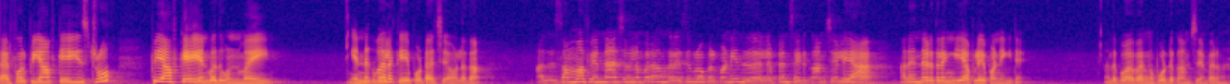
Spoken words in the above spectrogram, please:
therefore P of K is true P of K என்பது உண்மை. எண்ணுக்கு பதிலாக கே போட்டாச்சு அவ்வளோதான் அது சம் ஆஃப் என் நேச்சுரல் நம்பரை அங்கே ரெசிப்ரோக்கல் பண்ணி இந்த லெஃப்ட் ஹேண்ட் சைடு காமிச்சேன் இல்லையா? அதை இந்த இடத்துல இங்கேயே அப்ளை பண்ணிக்கிட்டேன். அந்த போ பாருங்கள் போட்டு காமிச்சேன் பாருங்கள்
